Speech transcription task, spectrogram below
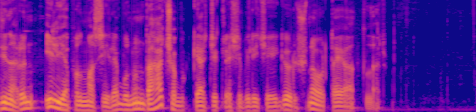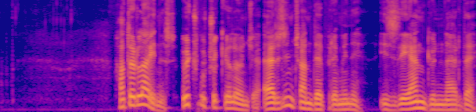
Dinar'ın il yapılmasıyla bunun daha çabuk gerçekleşebileceği görüşünü ortaya attılar. Hatırlayınız, üç buçuk yıl önce Erzincan depremini izleyen günlerde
